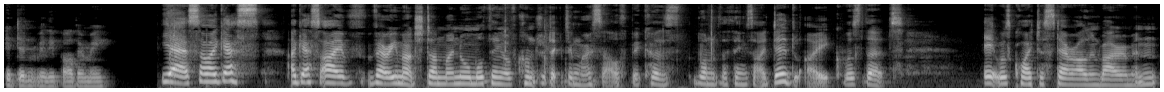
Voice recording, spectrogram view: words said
it didn't really bother me. yeah so i guess i guess i've very much done my normal thing of contradicting myself because one of the things that i did like was that it was quite a sterile environment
